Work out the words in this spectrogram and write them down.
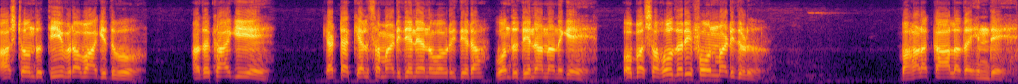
ಅಷ್ಟೊಂದು ತೀವ್ರವಾಗಿದ್ವು ಅದಕ್ಕಾಗಿಯೇ ಕೆಟ್ಟ ಕೆಲಸ ಮಾಡಿದ್ದೇನೆ ಅನ್ನುವರಿದ್ದೀರಾ ಒಂದು ದಿನ ನನಗೆ ಒಬ್ಬ ಸಹೋದರಿ ಫೋನ್ ಮಾಡಿದಳು. ಬಹಳ ಕಾಲದ ಹಿಂದೆ.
